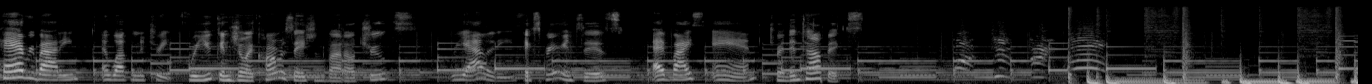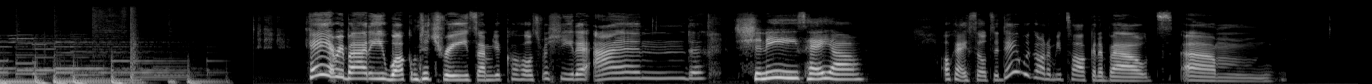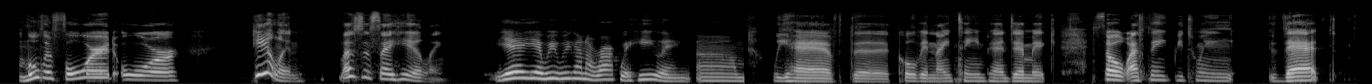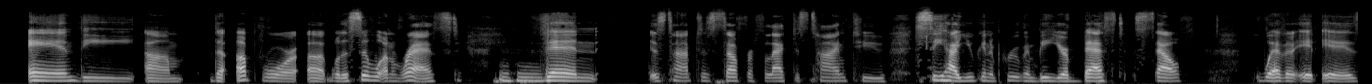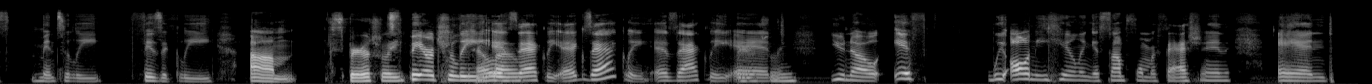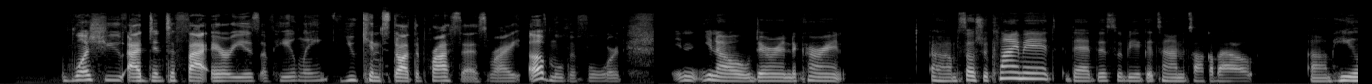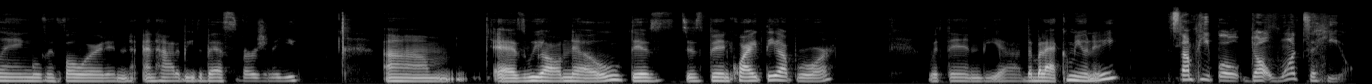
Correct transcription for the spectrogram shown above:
Hey, everybody, and welcome to Treats, where you can join conversations about our truths, realities, experiences, advice, and trending topics. Hey, everybody, welcome to Treats. I'm your co host, Rashida, and Shanice. Hey, y'all. Okay, so today we're going to be talking about um, moving forward or healing. Let's just say healing. Yeah, yeah, we we're gonna rock with healing. Um we have the COVID nineteen pandemic. So I think between that and the um the uproar of well the civil unrest, mm-hmm. then it's time to self reflect. It's time to see how you can improve and be your best self, whether it is mentally, physically, um, spiritually. Spiritually Hello. exactly exactly exactly. And you know if we all need healing in some form or fashion and once you identify areas of healing you can start the process right of moving forward. And you know during the current um, social climate that this would be a good time to talk about um, healing moving forward and and how to be the best version of you. Um, as we all know, there's there's been quite the uproar within the uh, the black community. Some people don't want to heal.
